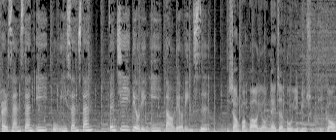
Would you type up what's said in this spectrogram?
二三三一五一三三分机六零一到六零四。以上广告由内政部移民署提供。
